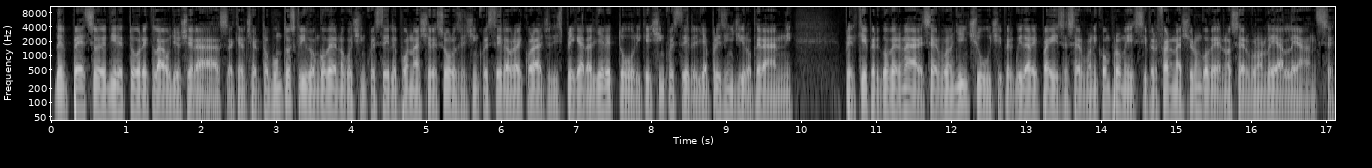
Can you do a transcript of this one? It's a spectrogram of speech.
del pezzo del direttore Claudio Cerasa, che a un certo punto scrive un governo con 5 Stelle può nascere solo se 5 Stelle avrà il coraggio di spiegare agli elettori che i 5 Stelle li ha presi in giro per anni perché per governare servono gli inciuci, per guidare il paese servono i compromessi, per far nascere un governo servono le alleanze.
